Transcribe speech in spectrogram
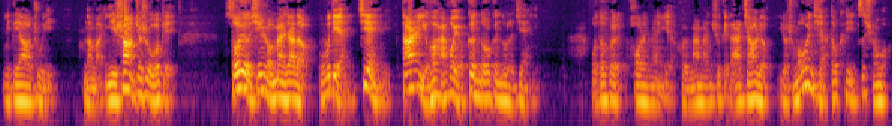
一定要注意。那么以上就是我给。所有新手卖家的五点建议，当然以后还会有更多更多的建议，我都会后面也会慢慢去给大家交流。有什么问题啊，都可以咨询我。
